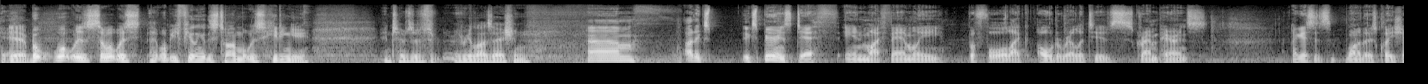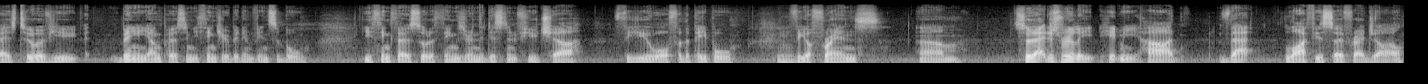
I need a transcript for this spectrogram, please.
yeah. But what was so what was what were you feeling at this time? What was hitting you in terms of realization? Um, I'd ex- experienced death in my family before, like older relatives, grandparents. I guess it's one of those cliches too of you being a young person, you think you're a bit invincible. You think those sort of things are in the distant future for you or for the people, for your friends. Um, so that just really hit me hard that life is so fragile,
